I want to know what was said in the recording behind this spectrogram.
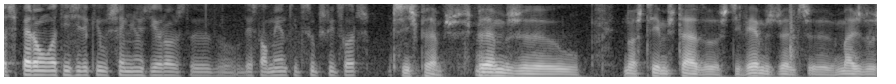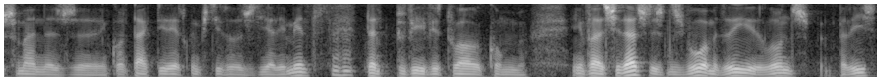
esperam atingir aqui os 100 milhões de euros de, de, deste aumento e de subscritores? Sim, esperamos. Esperamos. Nós temos estado, estivemos durante mais de duas semanas em contato direto com investidores diariamente, uhum. tanto por via virtual como em várias cidades, desde Lisboa, Madrid, Londres, Paris,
